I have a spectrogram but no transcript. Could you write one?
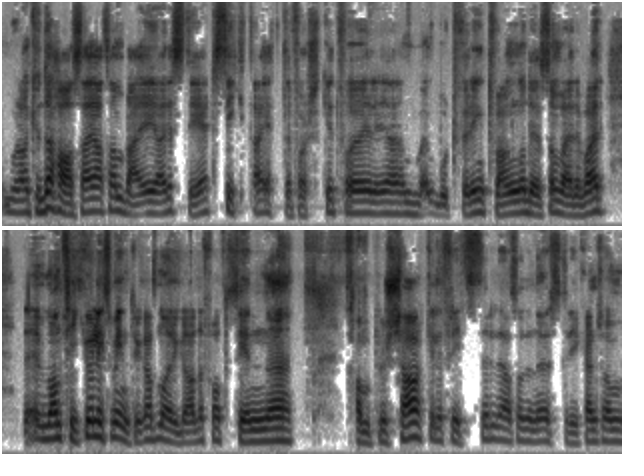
hvordan kunne det ha seg at han ble arrestert, sikta, etterforsket for ja, bortføring, tvang og det som verre var? Det, man fikk jo liksom inntrykk av at Norge hadde fått sin eh, campussak, eller Fritzel, altså denne østerrikeren som,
